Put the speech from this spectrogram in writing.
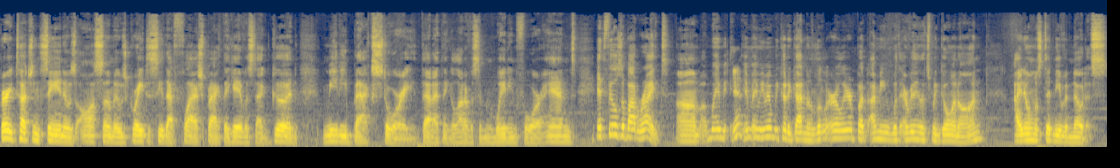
very touching scene it was awesome it was great to see that flashback they gave us that good meaty backstory that i think a lot of us have been waiting for and it feels about right um, maybe, Yeah. maybe maybe we could have gotten a little earlier but i mean with everything that's been going on i almost didn't even notice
